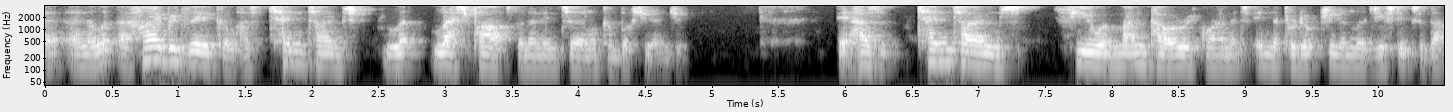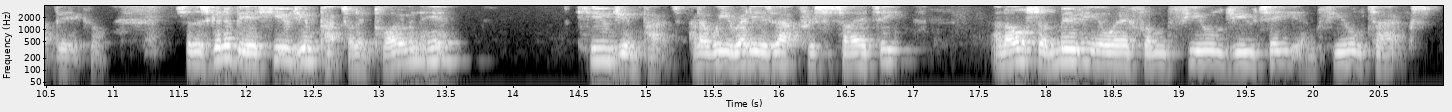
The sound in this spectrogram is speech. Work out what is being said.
a, a, hybrid vehicle has ten times le- less parts than an internal combustion engine. It has ten times fewer manpower requirements in the production and logistics of that vehicle. So there's going to be a huge impact on employment here, huge impact. And are we ready as that for society? And also moving away from fuel duty and fuel tax.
